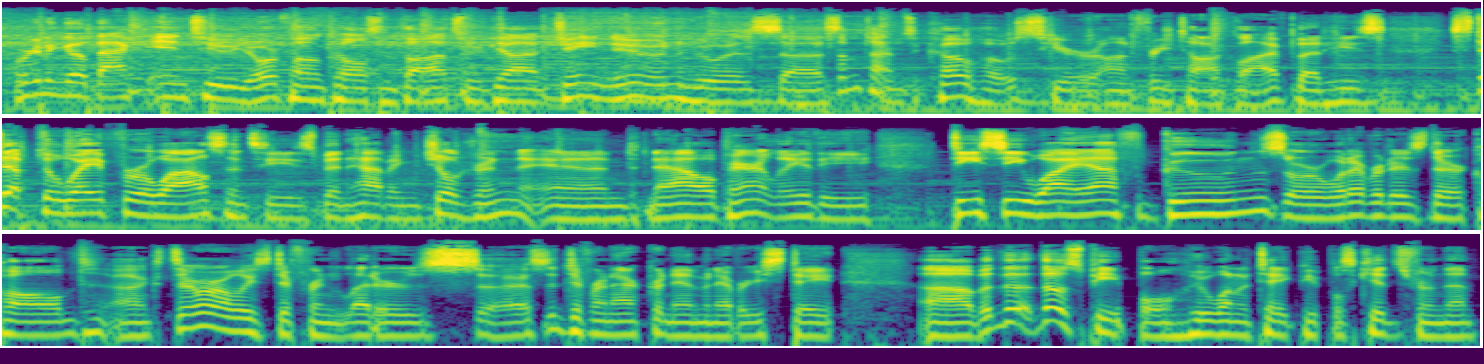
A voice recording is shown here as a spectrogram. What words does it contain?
We're going to go back into your phone calls and thoughts. We've got Jay Noone, who is uh, sometimes a co host here on Free Talk Live, but he's stepped away for a while since he's been having children, and now apparently the DCYF goons, or whatever it is they're called, because there are always different letters, uh, it's a different acronym in every state, uh, but th- those people who want to take people's kids from them.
